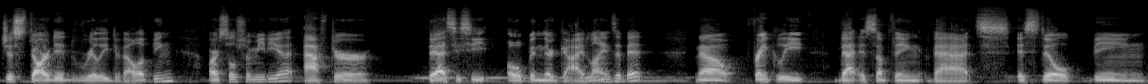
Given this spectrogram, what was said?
just started really developing our social media after the SEC opened their guidelines a bit. Now, frankly, that is something that is still being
